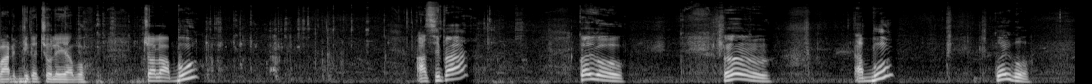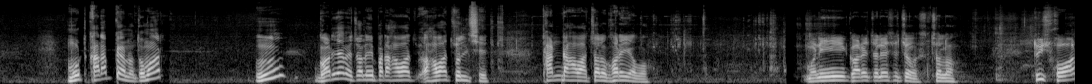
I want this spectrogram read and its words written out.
বাড়ির দিকে চলে যাব। চলো আব্বু। আসিপা কই গো? ও আব্বু? কই গো? মুড খারাপ কেন তোমার? হুম? ঘরে যাবে চলো এপারে হাওয়া হাওয়া চলছে। ঠান্ডা হাওয়া চলো ঘরে যাব। মানে ঘরে চলে এসেছ? চলো। তুই সর।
